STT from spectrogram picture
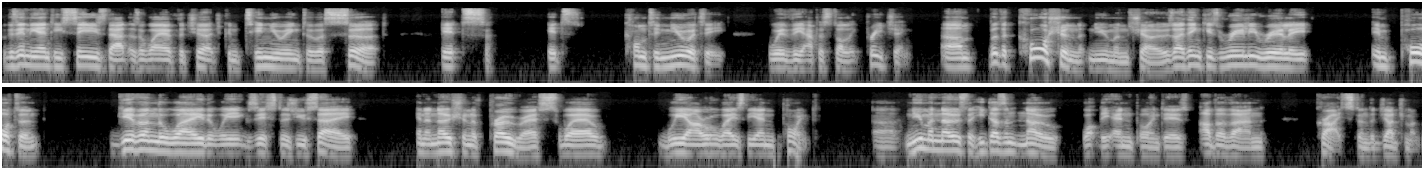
because in the end, he sees that as a way of the church continuing to assert its, its continuity with the apostolic preaching. Um, but the caution that Newman shows, I think, is really, really important given the way that we exist, as you say, in a notion of progress where we are always the end point. Uh, Newman knows that he doesn't know what the end point is other than Christ and the judgment.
